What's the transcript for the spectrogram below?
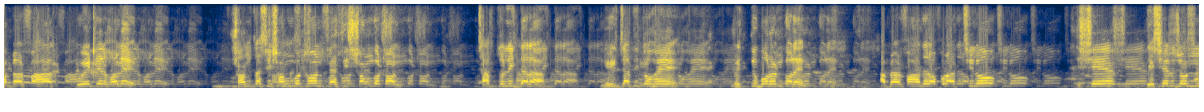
আপনার ফাহাদ কুয়েটের হলে সন্ত্রাসী সংগঠন ফ্যাসিস্ট সংগঠন ছাত্রলীগ দ্বারা নির্যাতিত হয়ে মৃত্যুবরণ করেন। আপনার ফাহাদের অপরাধ ছিল সে দেশের জন্য,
